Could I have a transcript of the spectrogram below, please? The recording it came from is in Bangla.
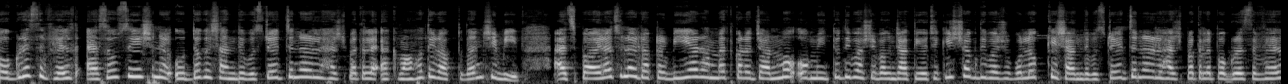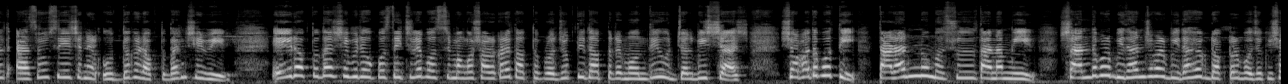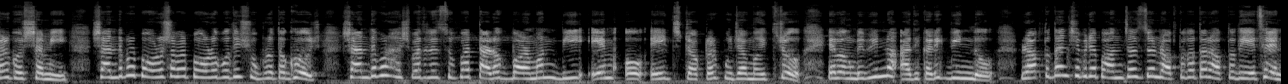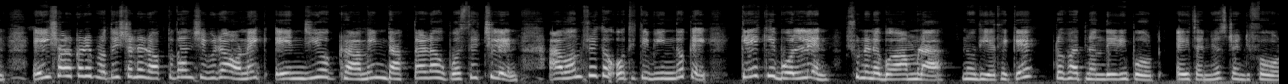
প্রোগ্রেসিভ হেলথ অ্যাসোসিয়েশনের উদ্যোগে শান্তিপুর স্টেট জেনারেল হাসপাতালে এক মহতি রক্তদান শিবির। আজ পয়লা জুলাই ডক্টর বি আর আম্বেদকরের জন্ম ও মৃত্যু দিবস এবং জাতীয় চিকিৎসক দিবস উপলক্ষে শান্তিপুর স্টেট জেনারেল হাসপাতালে প্রোগ্রেসিভ হেলথ অ্যাসোসিয়েশনের উদ্যোগে রক্তদান শিবির। এই রক্তদান শিবিরে উপস্থিত ছিলেন পশ্চিমবঙ্গ সরকারের তথ্য প্রযুক্তি দপ্তরের মন্ত্রী উজ্জ্বল বিশ্বাস, সভাপতি তারান্নু সুলতানা মীর, শান্তিপুর বিধানসভার বিধায়ক ডক্টর ব্রজকিশোর গোস্বামী, শান্তিপুর পৌরসভার পৌরপতি সুব্রত ঘোষ, শান্তিপুর হাসপাতালের super Tarak Barman, B M O H, doctor Puja Maitra এবং বিভিন্ন আধিকারিক বৃন্দ। রক্তদান শিবিরে পঞ্চাশ জন রক্তদাতা রক্ত দিয়েছেন। এই সরকারি প্রতিষ্ঠানের রক্তদান শিবিরে অনেক এনজিও, গ্রামীণ ডাক্তাররা উপস্থিত ছিলেন। আমন্ত্রিত অতিথি অতিথিবৃন্দকে কে কি বললেন শুনে নেব আমরা। নদিয়া থেকে Prabhat নন্দীর report H R news twenty four.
